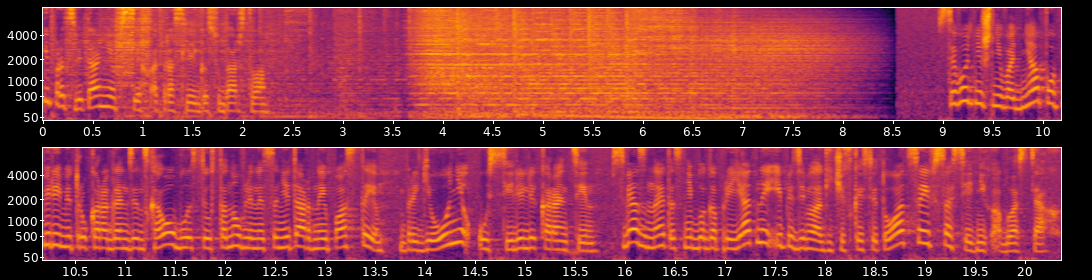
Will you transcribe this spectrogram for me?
и процветания всех отраслей государства. Сегодняшнего дня по периметру Карагандинской области установлены санитарные посты. В регионе усилили карантин. Связано это с неблагоприятной эпидемиологической ситуацией в соседних областях.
